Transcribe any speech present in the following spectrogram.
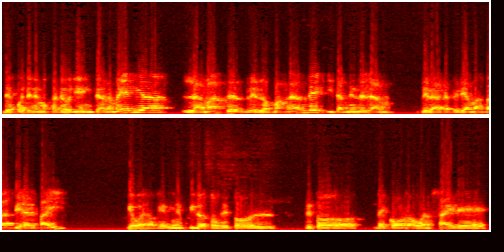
Después tenemos categoría intermedia, la máster de los más grandes y también de la, de la categoría más rápida del país. Que bueno, que vienen pilotos de todo el, de todo, de Córdoba, Buenos Aires,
